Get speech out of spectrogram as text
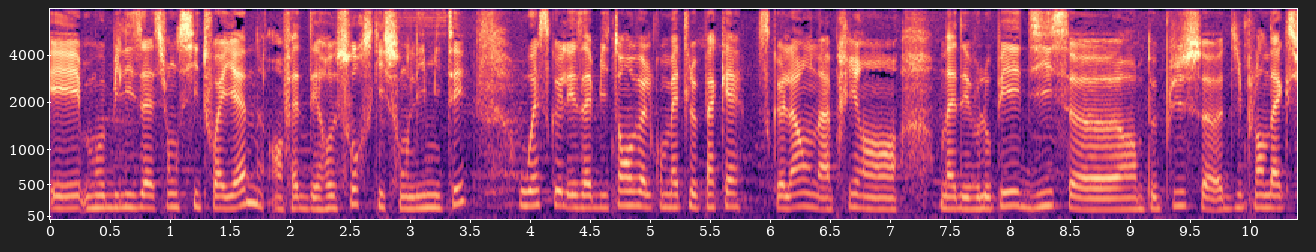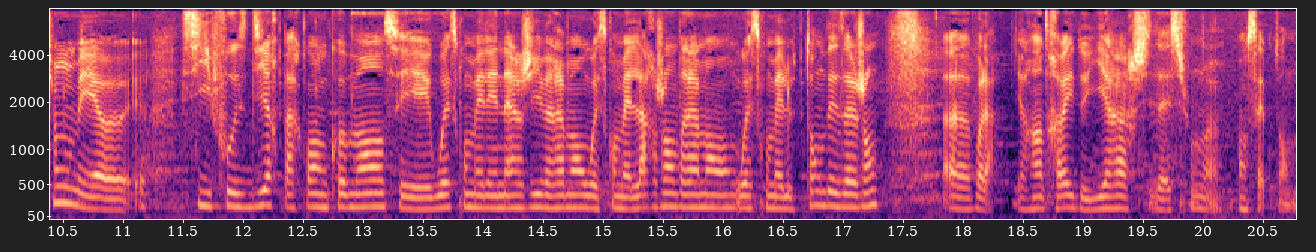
et mobilisation citoyenne, en fait des ressources qui sont limitées, ou est-ce que les habitants veulent qu'on mette le paquet? Parce que là, on a pris on a développé 10, euh, un peu plus, 10 euh, plans d'action, mais s'il faut se dire par quoi on commence et où est-ce qu'on met l'énergie vraiment, où est-ce qu'on met l'argent vraiment, où est-ce qu'on met le temps des agents, voilà, il y aura un travail de hiérarchisation en septembre.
